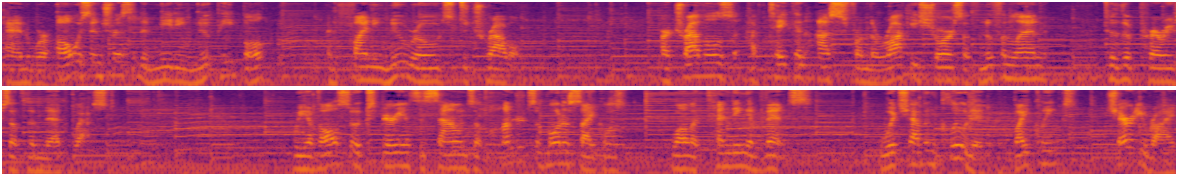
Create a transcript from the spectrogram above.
and we're always interested in meeting new people and finding new roads to travel. Our travels have taken us from the rocky shores of Newfoundland to the prairies of the Midwest. We have also experienced the sounds of hundreds of motorcycles while attending events, which have included bike weeks, charity ride,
